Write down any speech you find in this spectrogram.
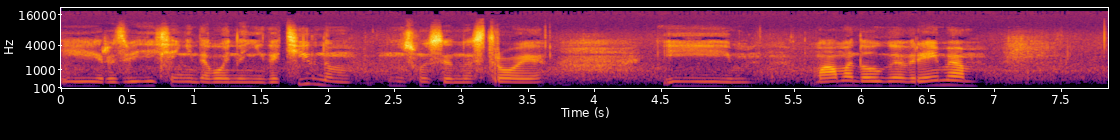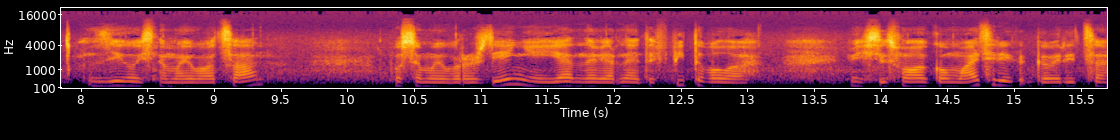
И развелись они довольно негативном, ну, в смысле, настрое. И мама долгое время злилась на моего отца после моего рождения. И я, наверное, это впитывала вместе с молоком матери, как говорится.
